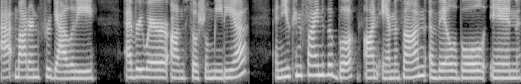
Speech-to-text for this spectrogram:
at Modern Frugality everywhere on social media. And you can find the book on Amazon available in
